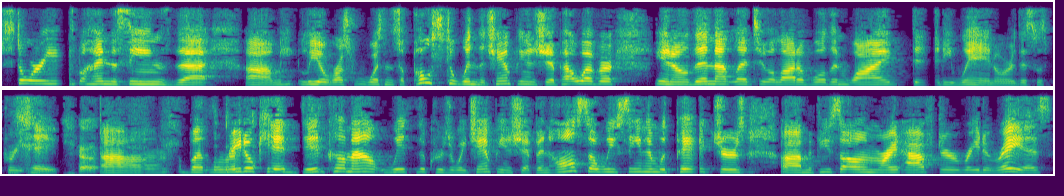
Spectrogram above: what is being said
stories behind the scenes that um, Lio Rush wasn't supposed to win the championship. However, you know, then that led to a lot of, well, then why did he win? Or this was pre-tape. Yeah. Uh, but Laredo Kid did come out with the Cruiserweight Championship. And also we've seen him with pictures. Um, if you saw him right after Rey de Reyes,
